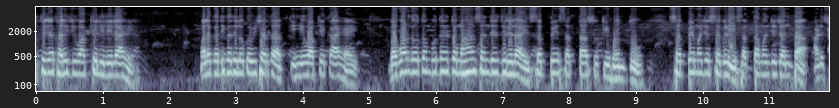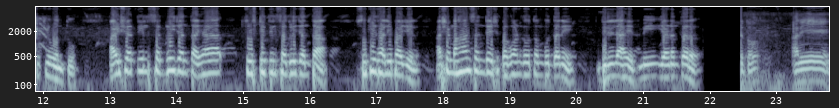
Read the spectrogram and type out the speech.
त्याच्याखाली जी वाक्य लिहिलेले आहे मला कधी कधी लोक विचारतात की हे वाक्य काय आहे? भगवान गौतम बुद्धाने तो महान संदेश दिलेला आहे सभ्य सत्ता सुखी होंतू. सभ्य म्हणजे सगळी सत्ता म्हणजे जनता आणि सुखी होंतू. आयुष्यातील सगळी जनता ह्या सृष्टीतील सगळी जनता सुखी झाली पाहिजे असे महान संदेश भगवान गौतम बुद्धाने दिलेले आहेत. मी यानंतर येतो. आणि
